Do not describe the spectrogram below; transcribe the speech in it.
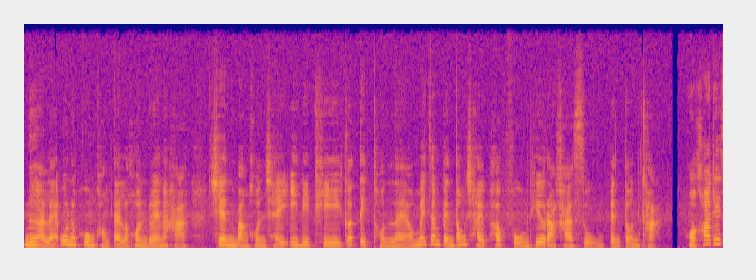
เหงื่อและอุณหภูมิของแต่ละคนด้วยนะคะ เช่น บางคนใช้ EDT ก็ติดทนแล้ว ไม่จำเป็นต้องใช้พัฟฟูมที่ราคาสูงเป็นต้นค่ะ หัวข้อที่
